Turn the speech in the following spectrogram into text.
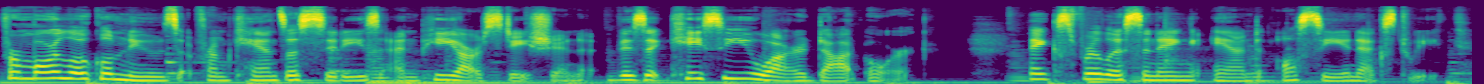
For more local news from Kansas City's NPR station, visit kcur.org. Thanks for listening, and I'll see you next week.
